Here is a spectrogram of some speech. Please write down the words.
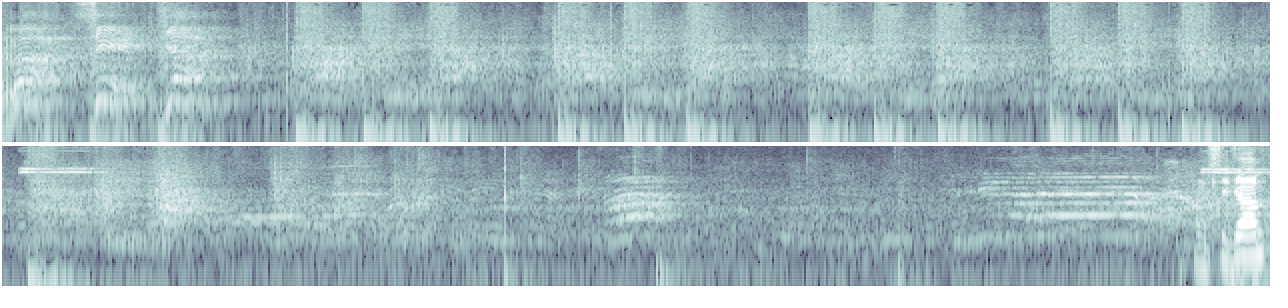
Россия! the dump.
